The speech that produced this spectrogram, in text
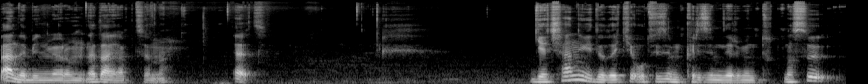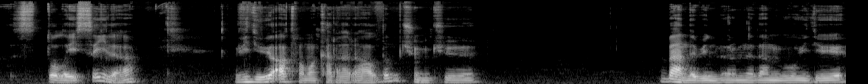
Ben de bilmiyorum neden yaptığımı. Evet. Geçen videodaki otizm krizimlerimin tutması dolayısıyla videoyu atmama kararı aldım. Çünkü ben de bilmiyorum neden bu videoyu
